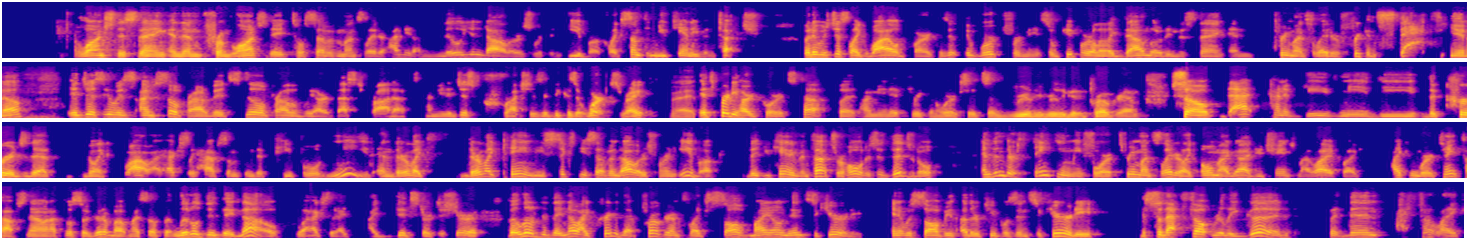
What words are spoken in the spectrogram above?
launched this thing and then from launch date till seven months later i made a million dollars with an ebook like something you can't even touch but it was just like wildfire because it, it worked for me. So people were like downloading this thing and three months later, freaking stacked, you know? It just, it was, I'm so proud of it. It's still probably our best product. I mean, it just crushes it because it works, right? Right. It's pretty hardcore. It's tough, but I mean, it freaking works. It's a really, really good program. So that kind of gave me the, the courage that like, wow, I actually have something that people need. And they're like, they're like paying me $67 for an ebook that you can't even touch or hold. It's just digital. And then they're thanking me for it three months later, like, oh my God, you changed my life. Like, I can wear tank tops now and I feel so good about myself. But little did they know, well, actually, I, I did start to share it, but little did they know I created that program to like solve my own insecurity. And it was solving other people's insecurity. So that felt really good. But then I felt like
